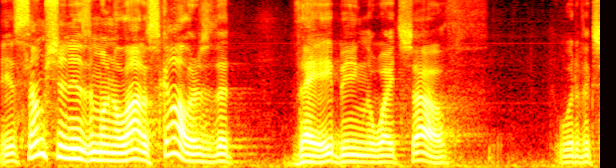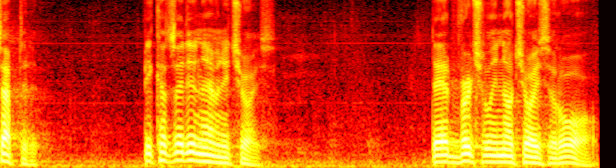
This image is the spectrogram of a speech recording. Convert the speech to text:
the assumption is among a lot of scholars that they, being the white South, would have accepted it because they didn't have any choice. They had virtually no choice at all.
